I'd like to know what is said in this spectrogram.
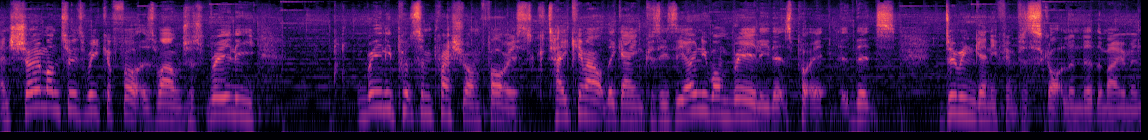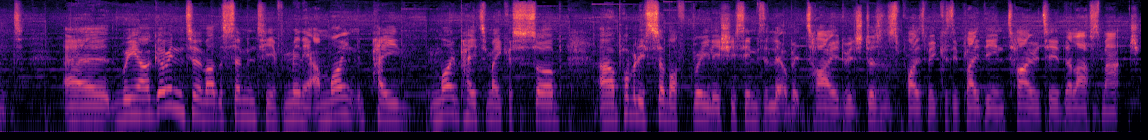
and show him onto his weaker foot as well. Just really really put some pressure on Forrest. Take him out the game because he's the only one really that's put it, that's doing anything for Scotland at the moment. Uh, we are going into about the 17th minute. I might pay might pay to make a sub. I'll probably sub off Grealish. He seems a little bit tired, which doesn't surprise me because he played the entirety of the last match,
